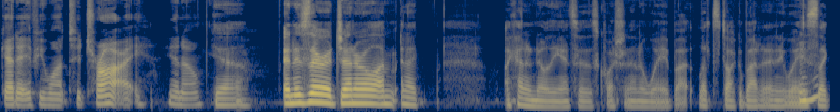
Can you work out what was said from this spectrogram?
get it if you want to try. You know, Yeah. And is there a general? I'm and I, I kind of know the answer to this question in a way, but let's talk about it anyways. Mhm. Like,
